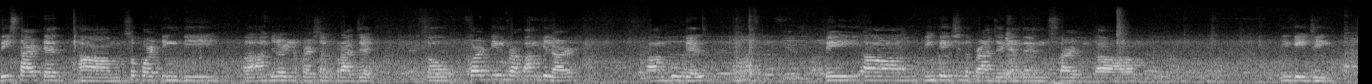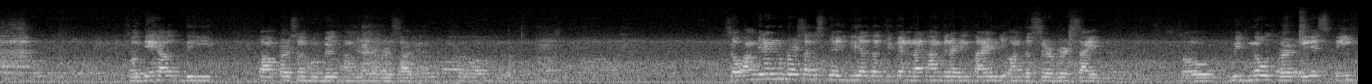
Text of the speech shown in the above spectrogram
they started um, supporting the uh, Angular Universal project. So, core team from Angular, um, Google, they um, engage in the project and then start um, engaging. So, they help the uh, person who built Angular Universal. So, Angular Universal is the idea that you can run Angular entirely on the server side. So with Node or ASP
